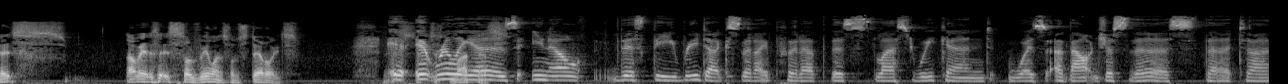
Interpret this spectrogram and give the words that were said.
it's, I mean, it's, it's surveillance on steroids. It, it really madness. is. You know, this the redux that I put up this last weekend was about just this. That uh,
